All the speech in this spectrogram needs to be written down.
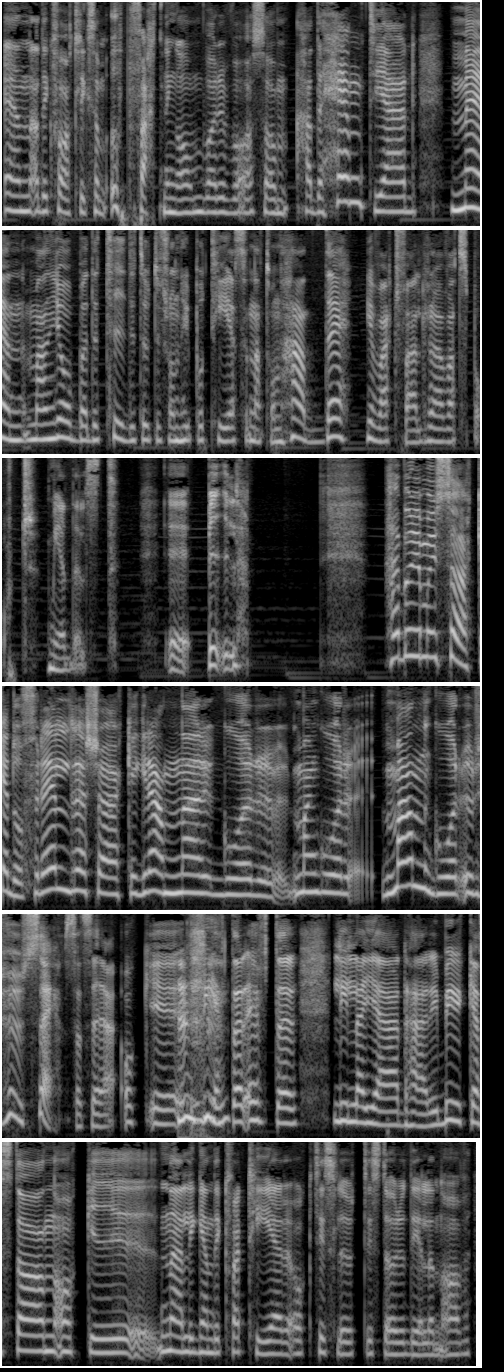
en adekvat liksom, uppfattning om vad det var som hade hänt Gerd, men man jobbade tidigt utifrån hypotesen att hon hade i vart fall rövats bort medelst eh, bil. Här börjar man ju söka då, föräldrar söker, grannar går, man går, man går ur huset så att säga och eh, mm. letar efter lilla Gerd här i Birkastan och i närliggande kvarter och till slut i större delen av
